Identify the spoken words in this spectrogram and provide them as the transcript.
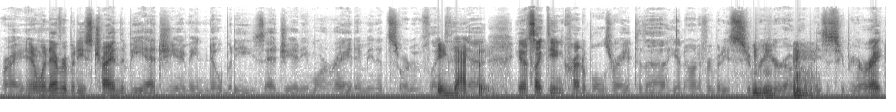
Right, and when everybody's trying to be edgy, I mean, nobody's edgy anymore, right? I mean, it's sort of like exactly. The, uh, you know, it's like the Incredibles, right? The you know, everybody's superhero, mm-hmm. nobody's a superhero, right?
